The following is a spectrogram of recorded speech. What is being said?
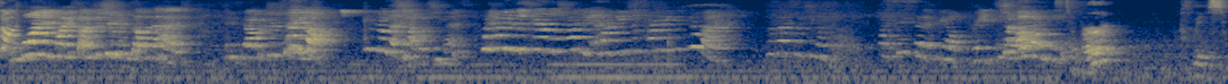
son. Wanted my son to shoot himself in the head. Is that what you're saying? You know that's not what she meant. What happened is a terrible tragedy, and Arlene's just trying to make you feel better. So that's what she meant. I think that if we all prayed together. Mr. Bird? Please,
